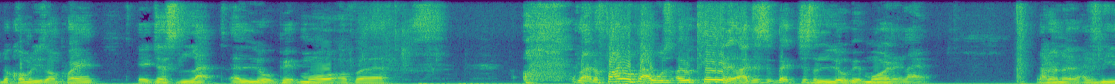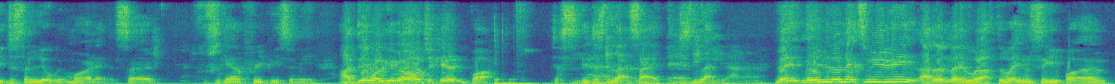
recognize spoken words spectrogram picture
the comedy's on point. It just lacked a little bit more of a like the final battle was okay in it. I just expect just a little bit more in it. Like I don't know. I just needed just a little bit more in it. So just get a free piece of me. I did want to give it a whole chicken, but just it just lacked side. Just lacked. Maybe, maybe the next movie. I don't know. We'll have to wait and see. But um,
